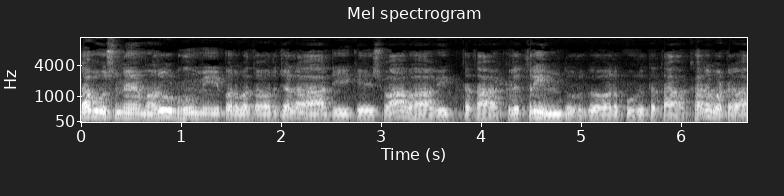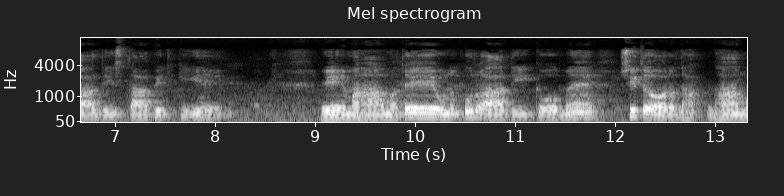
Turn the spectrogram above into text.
तब उसने मरुभूमि, पर्वत और जल आदि के स्वाभाविक तथा कृत्रिम दुर्ग और पुर तथा खरवट आदि स्थापित किए। हे महामते उन पुर आदि को मैं शीत और धाम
